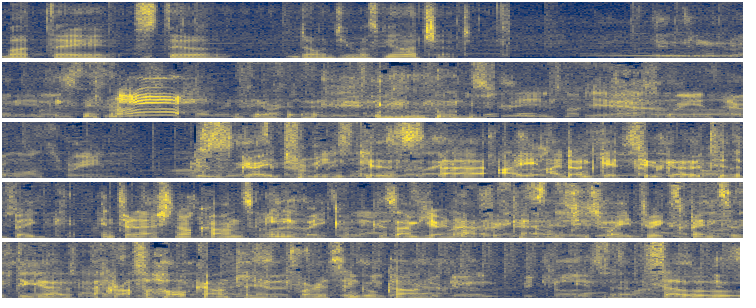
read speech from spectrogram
but they still don't use VRChat. yeah. screen. This is great for me because uh, I, I don't get to go to the big international cons anyway because I'm here in Africa and it's just way too expensive to go across a whole continent for a single con. So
